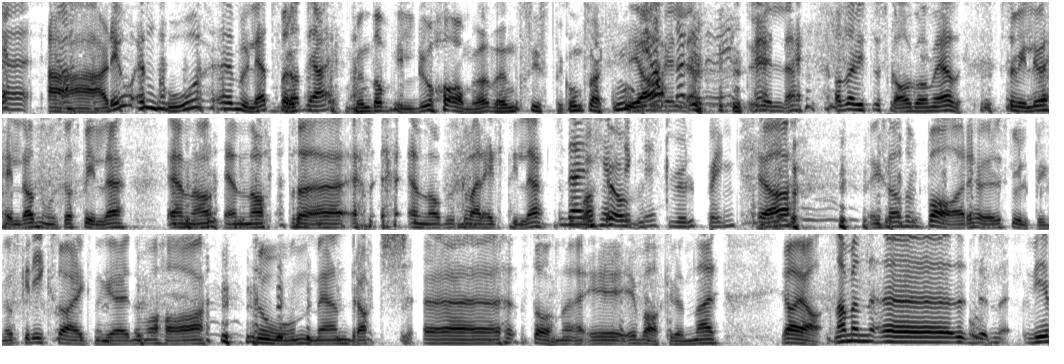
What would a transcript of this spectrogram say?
Eh, er det jo en god eh, mulighet for at vi er. Men da vil du jo ha med deg den siste konserten. Ja, Du vil det. Du vil det. altså Hvis du skal gå ned, så vil du jo heller at noen skal spille, enn at, enn at, eh, enn- at det skal være helt stille. Det er helt riktig. Skvulping. Ja, ikke sant? Bare høre skvulping og skrik, så er det ikke noe gøy. Du må ha noen med en bratsj eh, stående i, i bakgrunnen der. Ja ja. Nei, men uh, vi,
